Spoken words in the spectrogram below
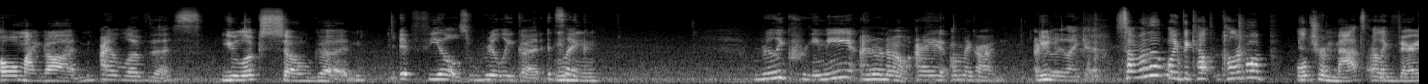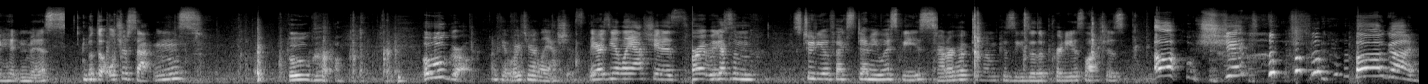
Oh my god. I love this. You look so good. It feels really good. It's like Mhm. really creamy. I don't know. I oh my god. I You- really like it. Some of the like the Col- ColourPop Ultra mattes are like very hit and miss, but the Ultra Satins, ooh girl, ooh girl. Okay, where's your lashes? There's your lashes. All right, we got some Studio Effects Demi Wispies. Got her hooked on them because these are the prettiest lashes. Oh shit! oh god.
